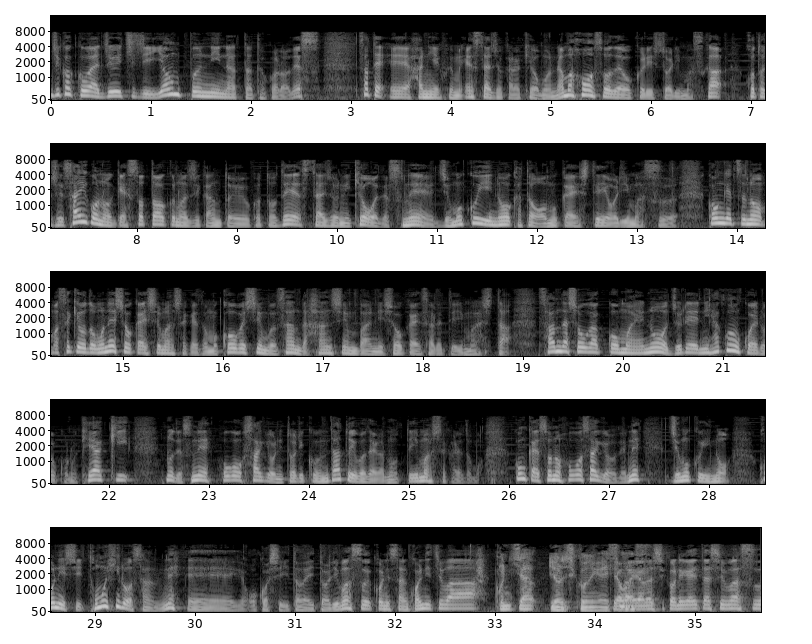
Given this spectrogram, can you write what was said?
時刻は11時4分になったところです。さて、えー、ハニー FM エスタジオから今日も生放送でお送りしておりますが、今年最後のゲストトークの時間ということで、スタジオに今日はですね、樹木医の方をお迎えしております。今月の、まあ、先ほどもね、紹介しましたけれども、神戸新聞三田阪神版に紹介されていました、三田小学校前の樹齢200を超えるこの欅のですね、保護作業に取り組んだという話題が載っていましたけれども、今回その保護作業でね、樹木医の小西智弘さんね、えー、お越しいただいております。小西さん、こんにちは。こんにちは。よろしくお願いします。今日はよろしくお願いいたします。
